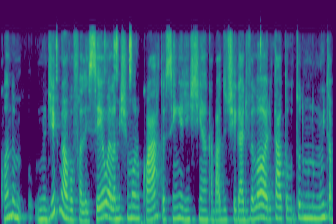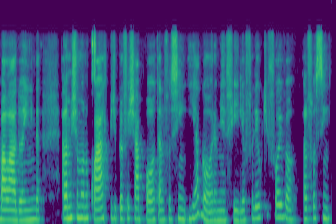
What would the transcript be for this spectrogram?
Quando, no dia que meu avô faleceu, ela me chamou no quarto, assim, a gente tinha acabado de chegar de velório e tal, todo mundo muito abalado ainda. Ela me chamou no quarto, pediu para eu fechar a porta. Ela falou assim: E agora, minha filha? Eu falei: O que foi, vó? Ela falou assim:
